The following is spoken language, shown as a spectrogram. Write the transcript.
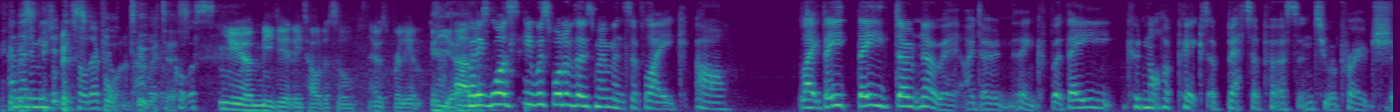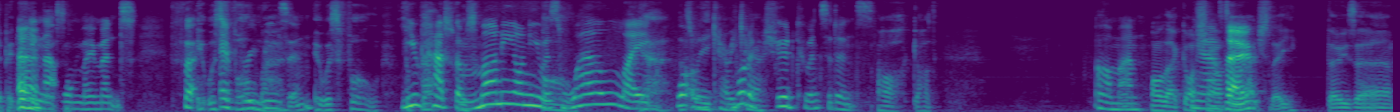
It And was- then immediately told everyone about it, of course. You immediately told us all. It was brilliant. Yeah. Um, but it was it was one of those moments of like oh like they they don't know it i don't think but they could not have picked a better person to approach They picked the in that person. one moment for It was every full, man. reason It was full. The you had the money on you as well like Yeah, what that's a, you carry what cash. a good coincidence Oh god. oh man Oh, that got Yeah. shout So- out actually. Those uh,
